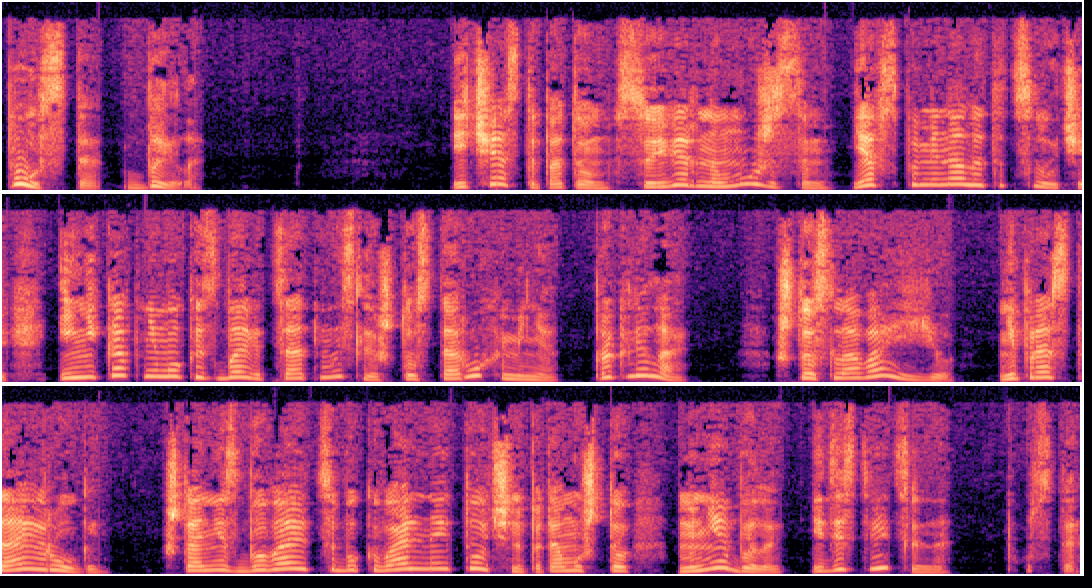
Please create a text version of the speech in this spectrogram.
пусто было!» И часто потом, с суеверным ужасом, я вспоминал этот случай и никак не мог избавиться от мысли, что старуха меня прокляла, что слова ее — непростая ругань, что они сбываются буквально и точно, потому что мне было и действительно пусто.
